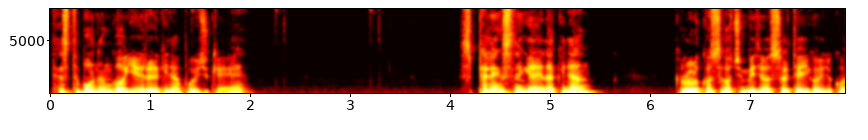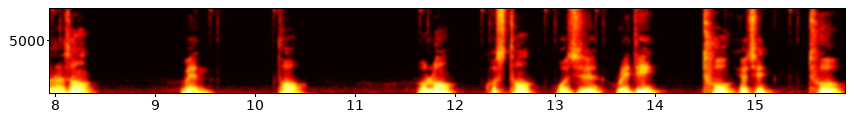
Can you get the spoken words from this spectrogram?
테스트 보는 거 예를 그냥 보여줄게. 스펠링 쓰는 게 아니라 그냥 그 롤러코스터가 준비되었을 때 이거 읽고 나서 when the roller coaster was ready to 였지? to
